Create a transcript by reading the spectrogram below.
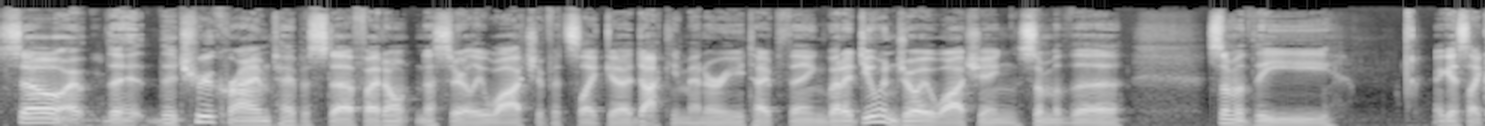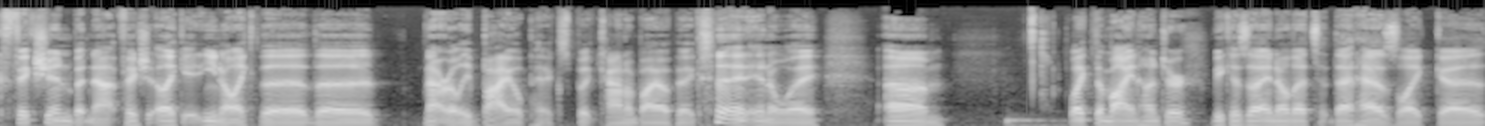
So I, the the true crime type of stuff, I don't necessarily watch if it's like a documentary type thing, but I do enjoy watching some of the some of the I guess like fiction, but not fiction, like you know, like the the not really biopics, but kind of biopics in, in a way. Um, like the Mindhunter, because I know that's that has like uh,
